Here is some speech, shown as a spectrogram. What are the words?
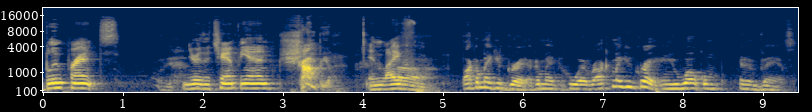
blueprints. You're the champion Champion. in life. Uh, I can make you great. I can make whoever. I can make you great, and you're welcome in advance.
